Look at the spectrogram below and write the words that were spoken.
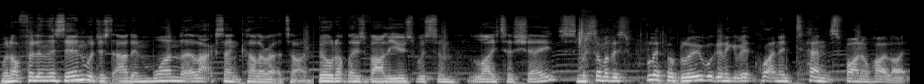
We're not filling this in, we're just adding one little accent color at a time. Build up those values with some lighter shades. With some of this flipper blue, we're gonna give it quite an intense final highlight.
